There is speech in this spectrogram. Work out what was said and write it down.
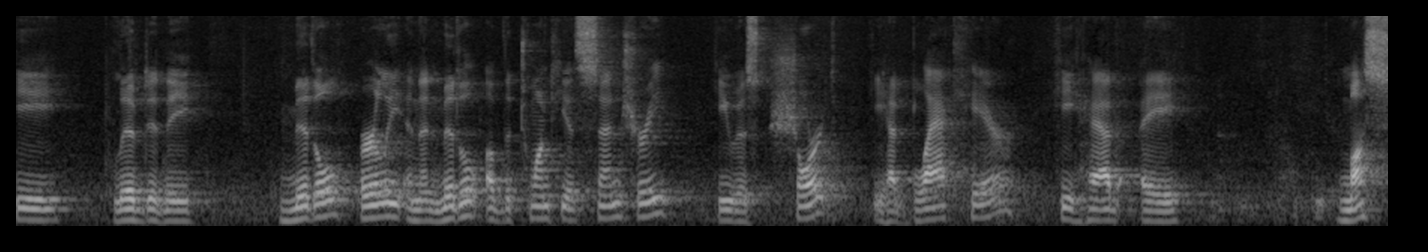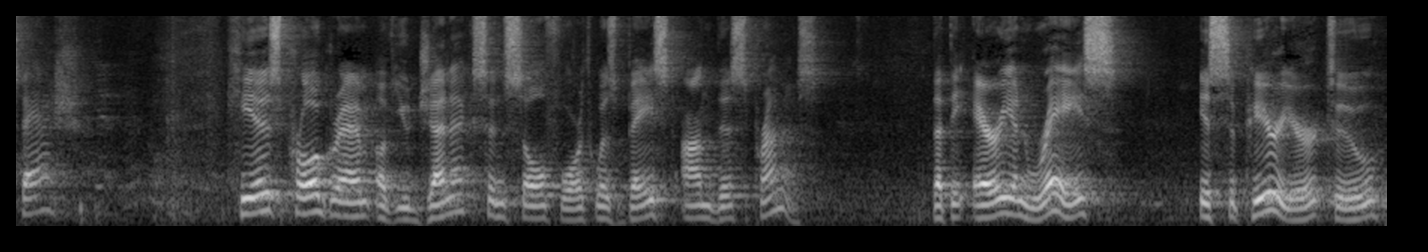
He lived in the middle, early and then middle of the 20th century. He was short, he had black hair. He had a mustache. His program of eugenics and so forth was based on this premise that the Aryan race is superior to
